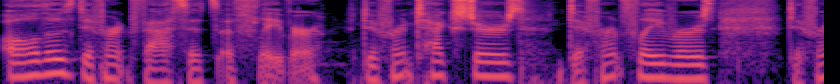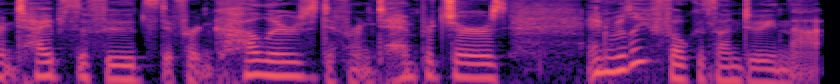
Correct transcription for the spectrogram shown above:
all those different facets of flavor, different textures, different flavors, different types of foods, different colors, different temperatures, and really focus on doing that.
